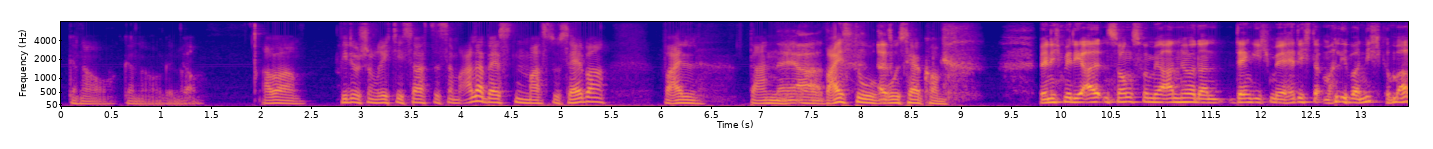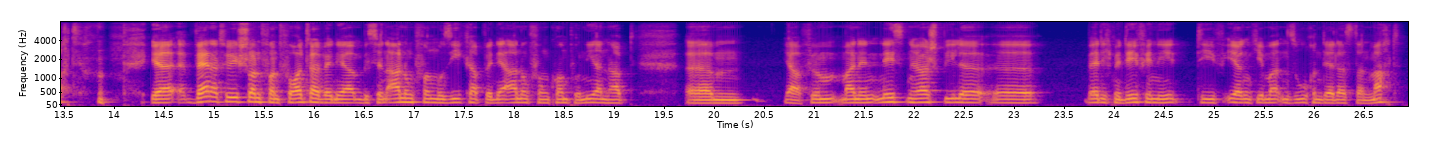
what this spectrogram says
Genau, genau, genau. Ja. Aber wie du schon richtig sagst, ist am allerbesten machst du selber, weil dann naja, äh, weißt du, also, wo es herkommt. Wenn ich mir die alten Songs von mir anhöre, dann denke ich mir, hätte ich das mal lieber nicht gemacht. ja, wäre natürlich schon von Vorteil, wenn ihr ein bisschen Ahnung von Musik habt, wenn ihr Ahnung von Komponieren habt. Ähm, ja, für meine nächsten Hörspiele äh, werde ich mir definitiv irgendjemanden suchen, der das dann macht.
